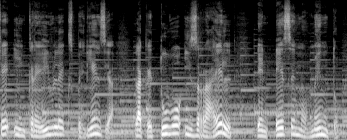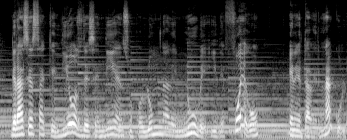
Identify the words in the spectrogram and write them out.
Qué increíble experiencia la que tuvo Israel en ese momento, gracias a que Dios descendía en su columna de nube y de fuego en el tabernáculo.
